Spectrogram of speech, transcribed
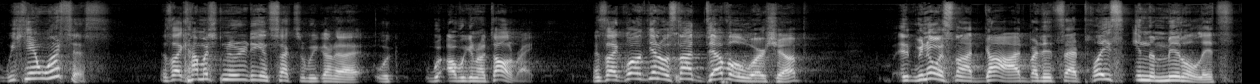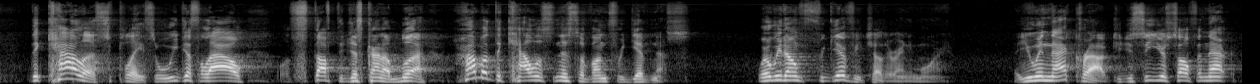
we can't watch this. It's like, how much nudity and sex are we gonna, are we gonna tolerate? It's like, well, you know, it's not devil worship. We know it's not God, but it's that place in the middle. It's the callous place where we just allow stuff to just kind of blah. How about the callousness of unforgiveness, where we don't forgive each other anymore? Are you in that crowd? Could you see yourself in that,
